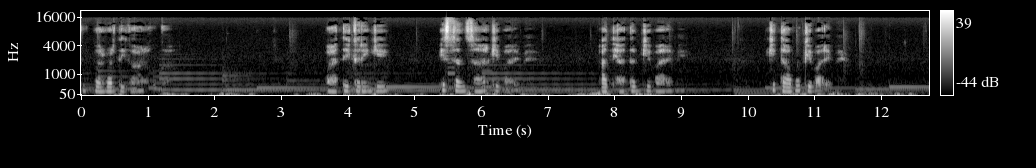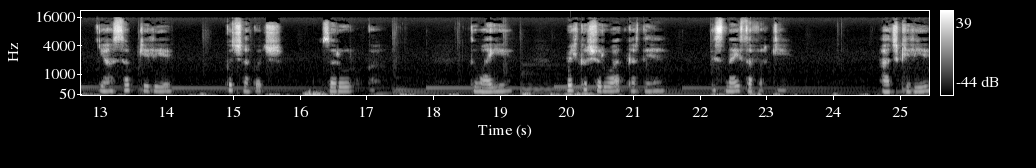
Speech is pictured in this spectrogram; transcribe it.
वो परवरदिगार होगा। बातें करेंगे इस संसार के बारे में, अध्यात्म के बारे में, किताबों के बारे में। यह सब के लिए कुछ न कुछ ज़रूर होगा। तो आइए, मिलकर शुरुआत करते हैं इस नए सफ़र की। आज के लिए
